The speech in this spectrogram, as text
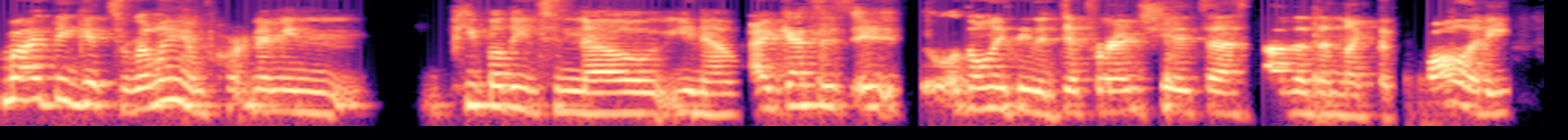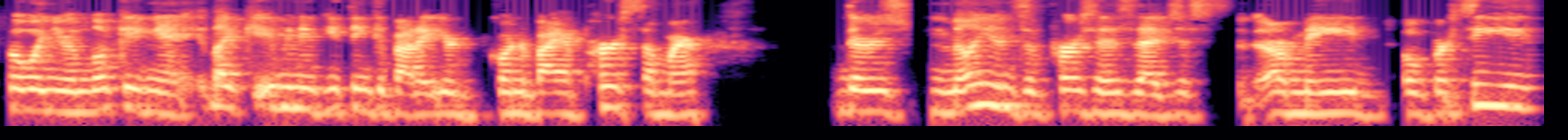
Well, I think it's really important. I mean, people need to know, you know, I guess it's, it's, the only thing that differentiates us other than like the quality. But when you're looking at, like, I mean, if you think about it, you're going to buy a purse somewhere. There's millions of purses that just are made overseas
